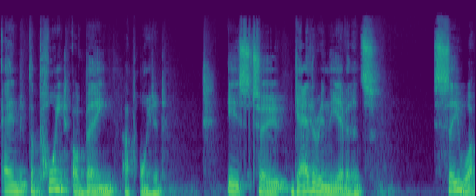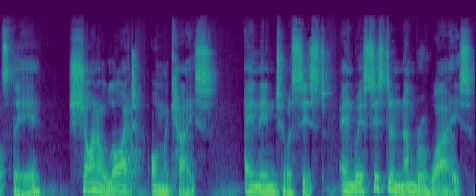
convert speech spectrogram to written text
And the point of being appointed is to gather in the evidence, see what's there, shine a light on the case, and then to assist. And we assist in a number of ways.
